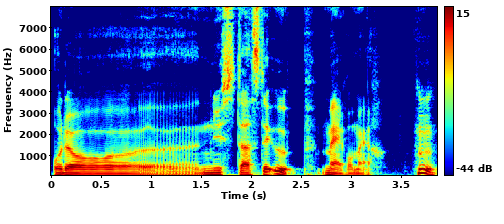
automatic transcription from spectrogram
Och då eh, nystas det upp mer och mer. Hmm.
